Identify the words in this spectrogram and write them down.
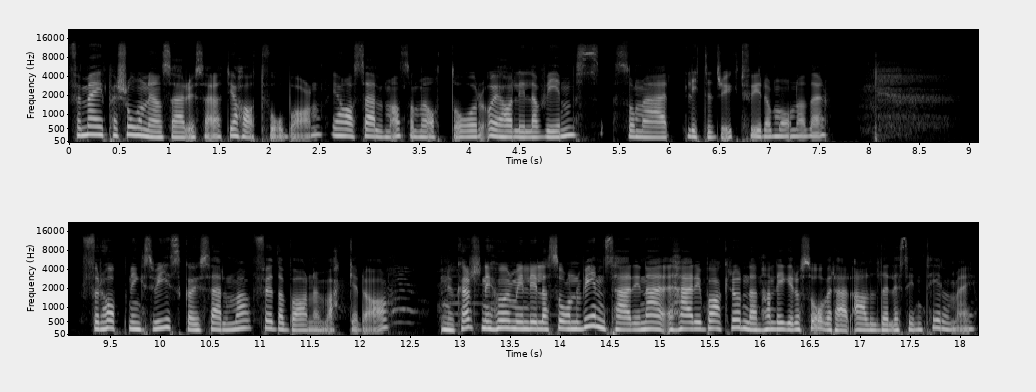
För mig personligen så är det så här att jag har två barn. Jag har Selma som är åtta år och jag har lilla Vins som är lite drygt fyra månader. Förhoppningsvis ska ju Selma föda barn en vacker dag. Nu kanske ni hör min lilla son Vins här i, här i bakgrunden. Han ligger och sover här alldeles intill mig.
